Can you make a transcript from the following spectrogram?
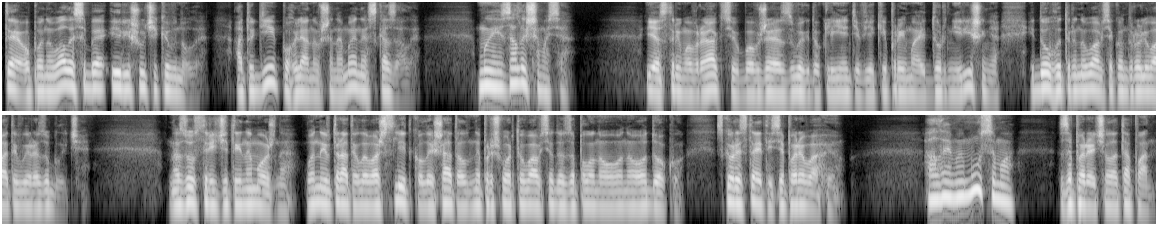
Те опанували себе і рішуче кивнули, а тоді, поглянувши на мене, сказали: Ми залишимося. Я стримав реакцію, бо вже звик до клієнтів, які приймають дурні рішення, і довго тренувався контролювати вираз обличчя. Назустріч іти не можна. Вони втратили ваш слід, коли шатл не пришвартувався до запланованого доку. Скористайтеся перевагою. Але ми мусимо, заперечила тапан.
